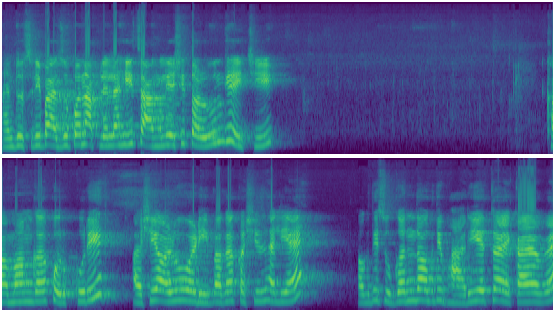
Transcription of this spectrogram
आणि दुसरी बाजू पण आपल्याला ही चांगली अशी तळून घ्यायची. खमंग कुरकुरीत अशी अळूवडी बघा कशी झाली आहे. अगदी सुगंध अगदी भारी येतोय काय हवे?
